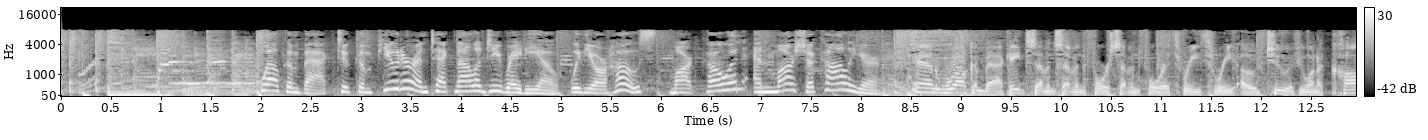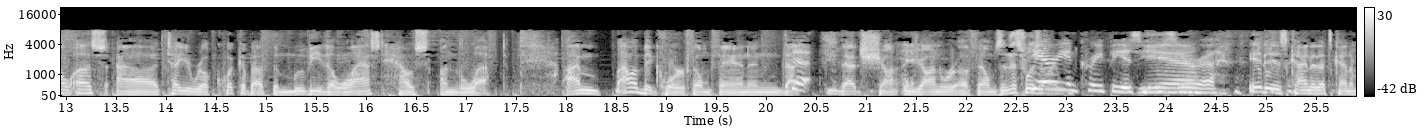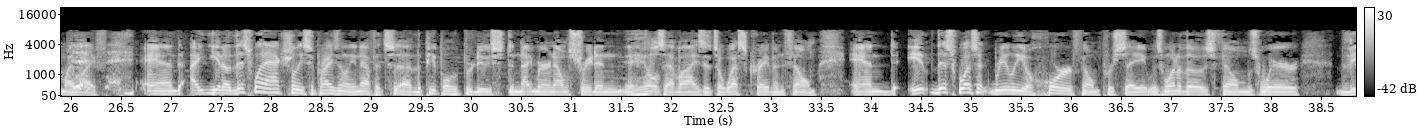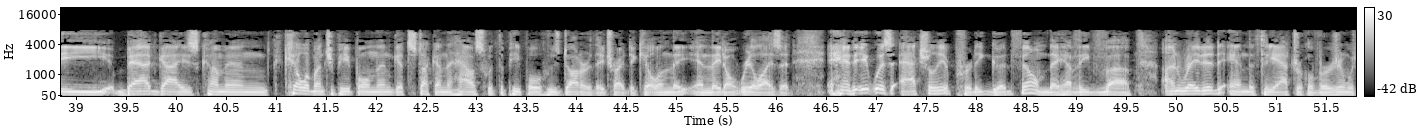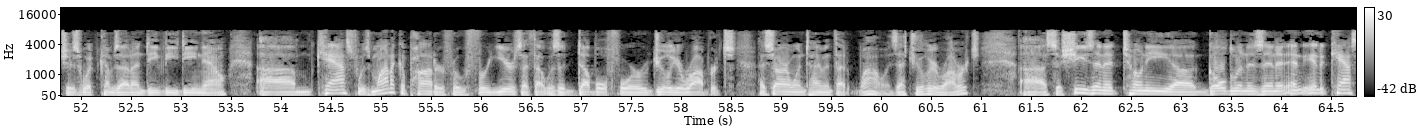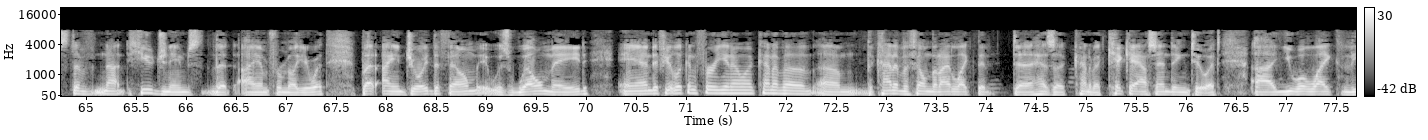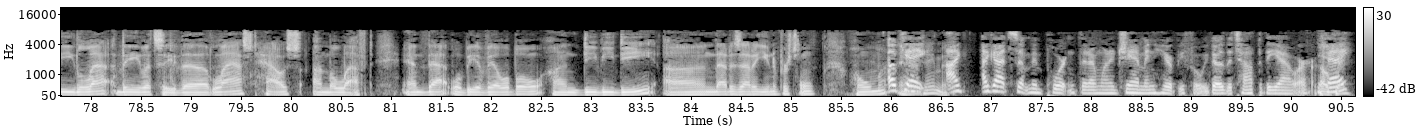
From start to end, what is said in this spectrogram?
Welcome back to Computer and Technology Radio with your hosts, Mark Cohen and Marsha Collier. And welcome back, 877-474-3302. If you want to call us, uh, tell you real quick about the movie The Last House on the Left. I'm I'm a big horror film fan, and that that genre of films. And this was scary and creepy is, yeah, is it is kind of that's kind of my life. And I, you know, this one actually, surprisingly enough, it's uh, the people who produced Nightmare on Elm Street and The Hills Have Eyes. It's a Wes Craven film, and it, this wasn't really a horror film per se. It was one of those films where the bad guys come in, kill a bunch of people, and then get stuck in the house with the people whose daughter they tried to kill, and they and they don't realize it. And it was actually a pretty good film. They have the uh, unrated and the theatrical version, which is what comes out on DVD now. Um, cast was Monica Potter, who for years I thought was a double for Julia Roberts. I saw her one time and thought, wow, is that Julia Roberts? Uh, so she's in it. Tony uh, Goldwyn is in it, and, and a cast of not huge names that I am familiar with. But I enjoyed the film. It was well made, and if you're looking for, you know, a kind of a um, the kind of a film that I like that uh, has a kind of a kick-ass ending to it, uh, you will like the la- the let's see the Last House on the Left, and that will be available on DVD. Uh, and that is out of Universal Home okay, Entertainment. I I got something important that I want to jam in here before we go to the top of the hour. Okay. Okay.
